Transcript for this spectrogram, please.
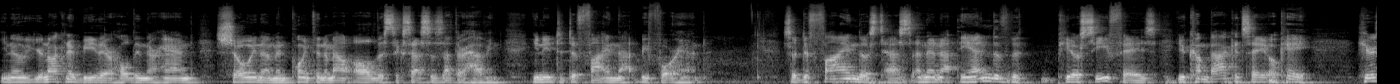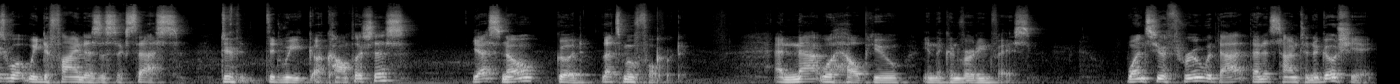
you know you're not going to be there holding their hand showing them and pointing them out all the successes that they're having. You need to define that beforehand. So define those tests and then at the end of the poc phase you come back and say okay here's what we defined as a success. Did, did we accomplish this? Yes no? Good. Let's move forward. And that will help you in the converting phase. Once you're through with that then it's time to negotiate.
